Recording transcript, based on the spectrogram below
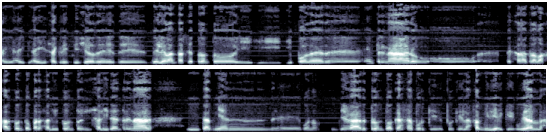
hay, hay, sacrificios de, de, levantarse pronto y, y, y poder eh, entrenar o, o, empezar a trabajar pronto para salir pronto y salir a entrenar. Y también eh, bueno llegar pronto a casa porque porque la familia hay que cuidarla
